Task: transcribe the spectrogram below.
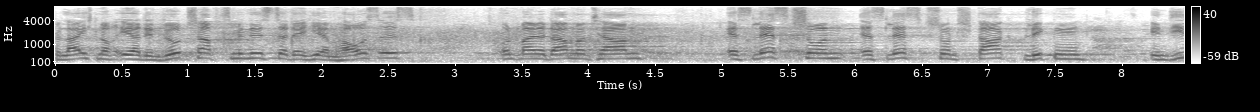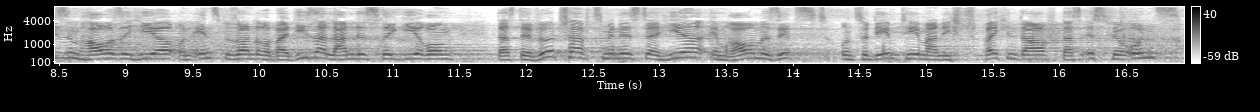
vielleicht noch eher den Wirtschaftsminister, der hier im Haus ist. Und, meine Damen und Herren, es lässt schon, es lässt schon stark blicken in diesem Hause hier und insbesondere bei dieser Landesregierung, dass der Wirtschaftsminister hier im Raume sitzt und zu dem Thema nicht sprechen darf. Das ist für uns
